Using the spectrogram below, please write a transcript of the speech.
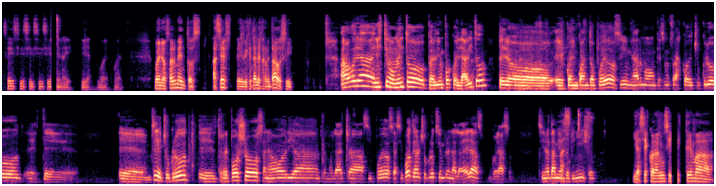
Sí, sí, sí, sí, sí, bien bueno, bueno. Bueno, fermentos, ¿hacés eh, vegetales fermentados? Sí. Ahora, en este momento, perdí un poco el hábito, pero eh, en cuanto puedo, sí, me armo, aunque sea un frasco de chucrut, este, eh, sí, chucrut, eh, repollo, zanahoria, remolacha, si puedo, o sea, si puedo tener chucrut siempre en la ladera, golazo. Si no, también pepinillo. ¿Y haces con algún sistema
